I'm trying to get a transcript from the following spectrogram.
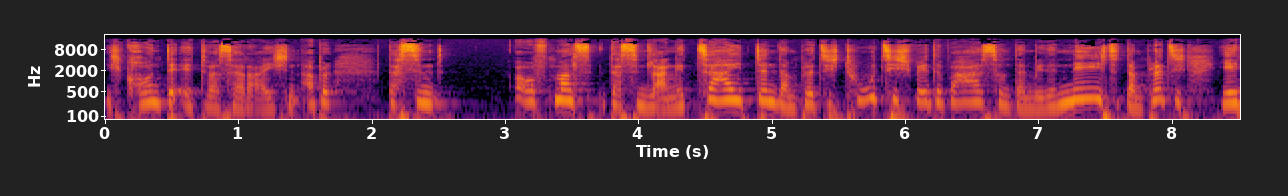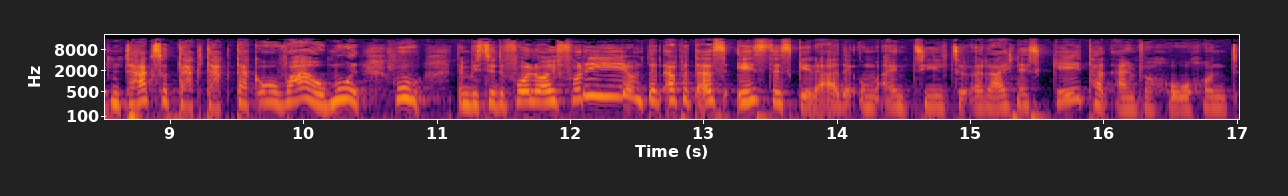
ich konnte etwas erreichen. Aber das sind oftmals, das sind lange Zeiten, dann plötzlich tut sich wieder was und dann wieder nichts und dann plötzlich jeden Tag so tak, tak, tak, oh wow, mal, uh, dann bist du wieder voll Euphorie und dann, aber das ist es gerade, um ein Ziel zu erreichen. Es geht halt einfach hoch und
